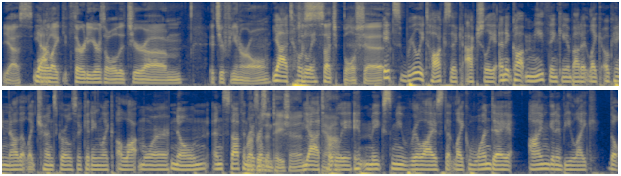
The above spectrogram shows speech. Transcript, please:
Yes. Yeah. Or like 30 years old, it's your um it's your funeral. Yeah, totally. Just such bullshit. It's really toxic, actually. And it got me thinking about it like, okay, now that like trans girls are getting like a lot more known and stuff, and there's a- Representation. yeah, Yeah. totally. It makes me realize that like one day I'm gonna be like the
